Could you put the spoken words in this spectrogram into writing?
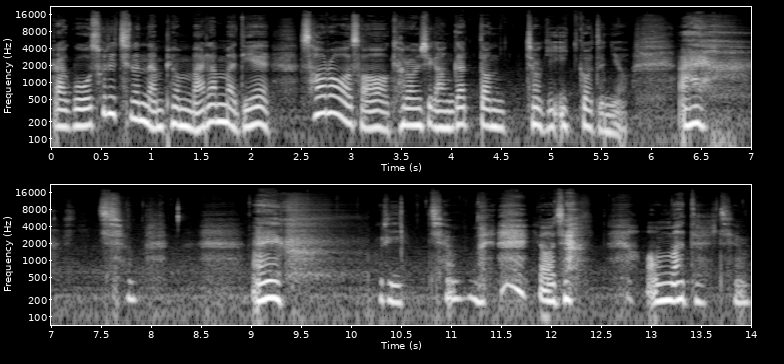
라고 소리치는 남편 말 한마디에 서러워서 결혼식 안 갔던 적이 있거든요. 아휴, 참. 아이고, 우리 참, 여자, 엄마들 참.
